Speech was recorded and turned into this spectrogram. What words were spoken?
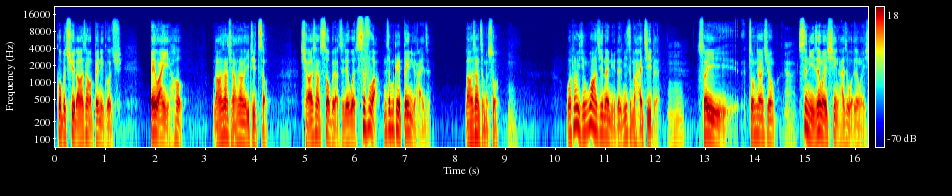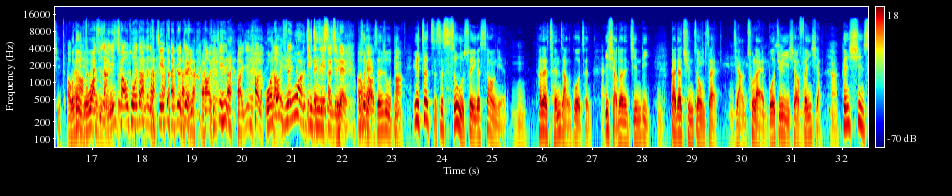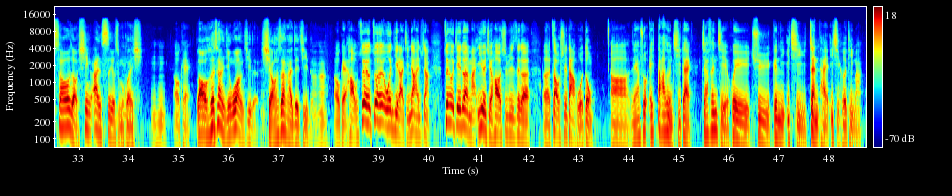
过不去，老和尚我背你过去。背完以后，老和尚、小和尚一起走。小和尚受不了，直接问师傅啊：“你怎么可以背女孩子？”老和尚怎么说？嗯，我都已经忘记那女的，你怎么还记得？嗯，所以中江兄，是你认为信还是我认为信？我都已经忘记。市长已经超脱到那个阶段就对了。好，已经好，已经到了。我都已经忘记的阶段就对，不是老生入地，因为这只是十五岁一个少年。嗯。他在成长的过程，一小段的经历，大家群众在讲出来，博君一笑，分享，跟性骚扰、性暗示有什么关系？嗯哼，OK，老和尚已经忘记了，小和尚还在记得。嗯哼，OK，好，最后最后一个问题了，请教韩局长，最后阶段嘛，一月九号是不是这个呃造势大活动啊？人家说，哎，大家都很期待，加芬姐会去跟你一起站台，一起合体吗？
